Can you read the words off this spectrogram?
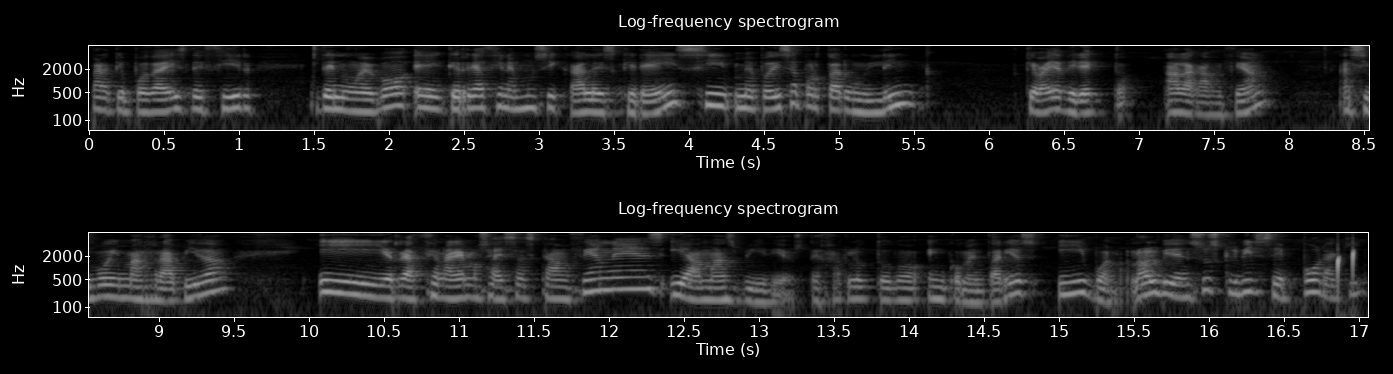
para que podáis decir de nuevo eh, qué reacciones musicales queréis. Si me podéis aportar un link que vaya directo a la canción. Así voy más rápida y reaccionaremos a esas canciones y a más vídeos. Dejarlo todo en comentarios y bueno, no olviden suscribirse por aquí,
